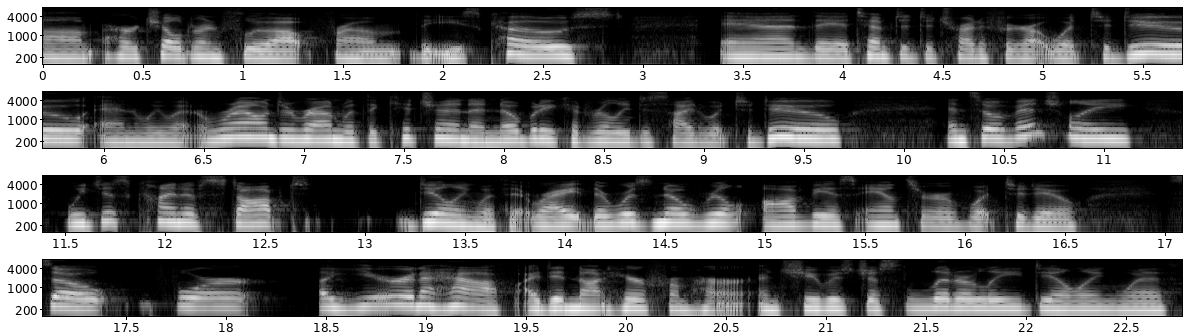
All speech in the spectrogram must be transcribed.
Um, her children flew out from the East Coast and they attempted to try to figure out what to do. And we went around and around with the kitchen, and nobody could really decide what to do. And so eventually, we just kind of stopped dealing with it, right? There was no real obvious answer of what to do. So, for a year and a half, I did not hear from her, and she was just literally dealing with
